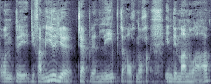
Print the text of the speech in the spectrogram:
Und die, die Familie Chaplin lebte auch noch in dem Manoir.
